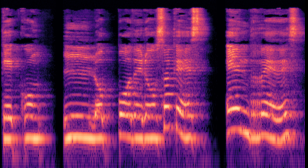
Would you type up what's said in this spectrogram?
que con lo poderosa que es en redes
